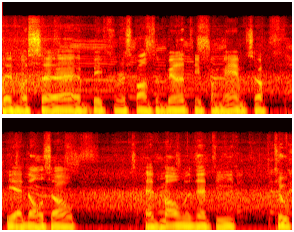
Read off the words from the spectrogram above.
that was a big responsibility from him. So he had also that moment that he took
